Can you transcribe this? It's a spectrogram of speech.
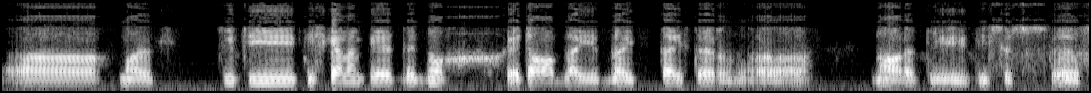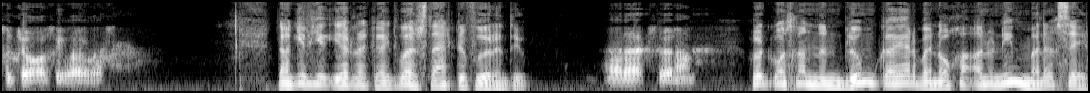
Uh maar die die die skelmpie het, het nog het daar bly bly tuister uh nadat die die situasie oor was. Dankie vir jou eerlikheid. Hoor, sterkte vorentoe. Reg so dan. Goed, ons gaan in Bloemkuier by nog 'n anoniem middag sê.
